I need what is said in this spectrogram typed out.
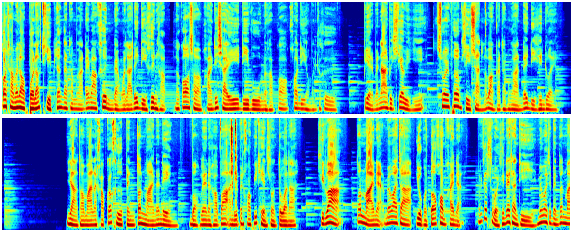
ก็ทำให้เรา productive เรื่องการทำงานได้มากขึ้น แบ่งเวลาได้ดีขึ้นครับแล้วก็สำหรับใครที่ใช้ d b o o m นะครับก็ข้อดีของมันก็คือ เปลี่ยนไปหน้าพิกเซลอย่างนี้ ช่วยเพิ่มสีสันระหว่างการทำงานได้ดีขึ้นด้วยอย่างต่อมานะครับก็คือเป็นต้นไม้นั่นเอง บอกเลยนะครับว่าอันนี้เป็นความคิดเห็นส่วนตัวนะ คิดว่าต้นไม้เนี่ยไม่ว่าจะอยู่บนโต๊ะคอมใครเนี่ยมันก็สวยขึ้นได้ทันที ไม่ว่าจะเป็นต้นไม้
